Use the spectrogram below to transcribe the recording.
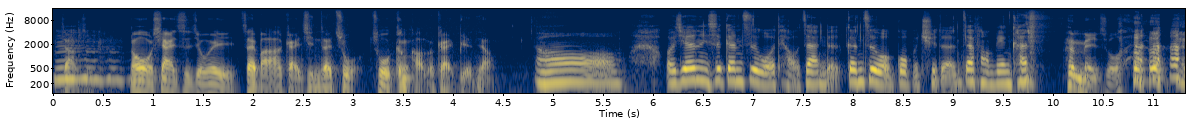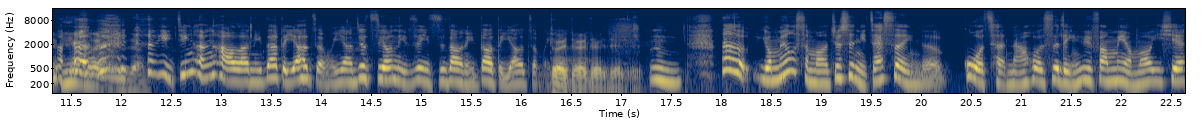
这样子，然后我下一次就会再把它改进，再做做更好的改变，这样。哦，我觉得你是跟自我挑战的，跟自我过不去的人，在旁边看。没错，已经很好了。你到底要怎么样？就只有你自己知道你到底要怎么样。对对对对对。嗯，那有没有什么，就是你在摄影的过程啊，或者是领域方面，有没有一些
